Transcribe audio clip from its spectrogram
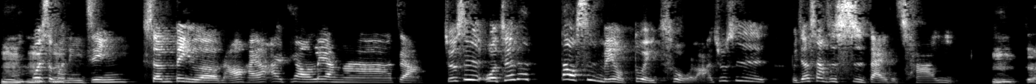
嗯，嗯，嗯，为什么你已经生病了，然后还要爱漂亮啊？这样就是我觉得倒是没有对错啦，就是比较像是世代的差异，嗯，对。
